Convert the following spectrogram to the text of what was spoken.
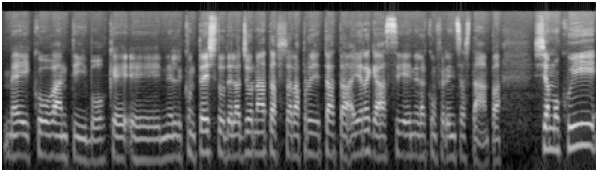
May Covan Tibo che eh, nel contesto della giornata sarà proiettata ai ragazzi e nella conferenza stampa. Siamo qui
